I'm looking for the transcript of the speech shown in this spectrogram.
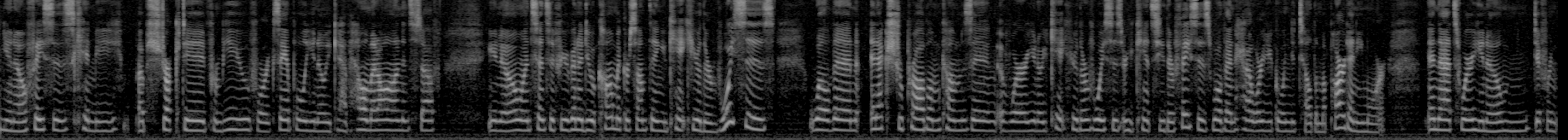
you know, faces can be obstructed from view. For example, you know, you can have a helmet on and stuff, you know, and since if you're going to do a comic or something, you can't hear their voices, well, then an extra problem comes in of where, you know, you can't hear their voices or you can't see their faces. Well, then how are you going to tell them apart anymore? And that's where, you know, different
